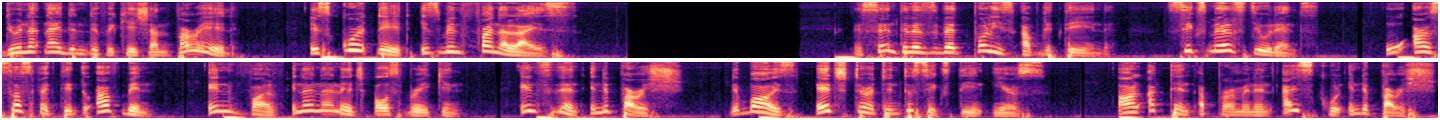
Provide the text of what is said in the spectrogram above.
during an identification parade. His court date is being finalized. The St. Elizabeth police have detained six male students who are suspected to have been involved in an alleged housebreaking incident in the parish. The boys, aged 13 to 16 years, all attend a permanent high school in the parish.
